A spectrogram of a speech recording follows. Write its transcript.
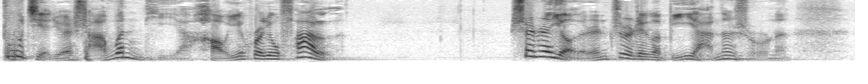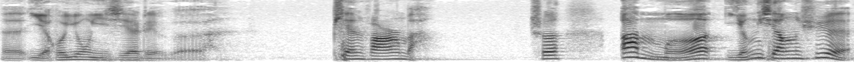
不解决啥问题呀。好一会儿又犯了。甚至有的人治这个鼻炎的时候呢，呃，也会用一些这个偏方吧，说按摩迎香穴。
